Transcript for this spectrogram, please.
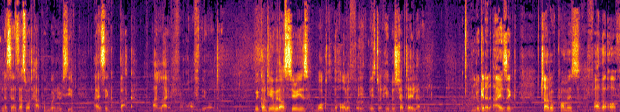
In a sense, that's what happened when he received Isaac back alive from off the altar. We continue with our series, Walk Through the Hall of Faith, based on Hebrews chapter 11. Looking at Isaac, child of promise, father of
